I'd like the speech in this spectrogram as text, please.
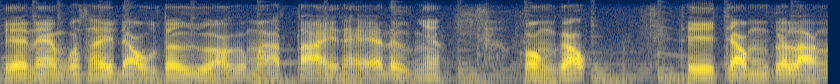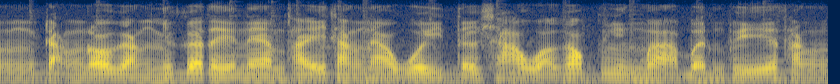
Thì anh em có thể đầu tư vào cái mã tài thẻ được nha. Còn gốc thì trong cái lần trận đó gần nhất thì anh em thấy thằng Na Uy tới 6 quả gốc nhưng mà bên phía thằng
